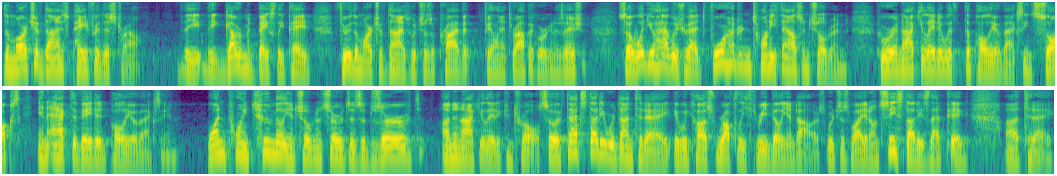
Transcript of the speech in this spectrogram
The March of Dimes paid for this trial the, the government basically paid through the March of Dimes, which was a private philanthropic organization. So what you had was you had 420,000 children who were inoculated with the polio vaccine, Salk's inactivated polio vaccine. 1.2 million children served as observed uninoculated control. So if that study were done today, it would cost roughly $3 billion, which is why you don't see studies that big uh, today.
